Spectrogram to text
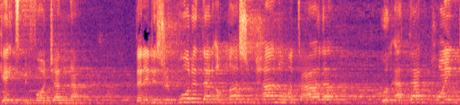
gates before Jannah, then it is reported that Allah subhanahu wa ta'ala will at that point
